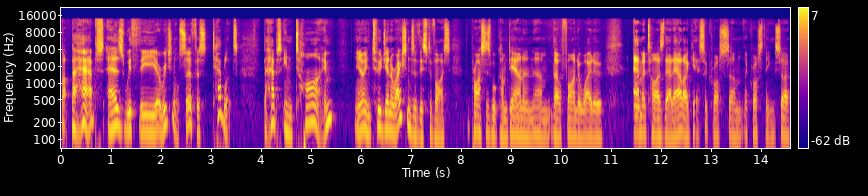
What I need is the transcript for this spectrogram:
But perhaps, as with the original Surface tablets, perhaps in time, you know, in two generations of this device, the prices will come down and um, they'll find a way to amortize that out, I guess, across um, across things. So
